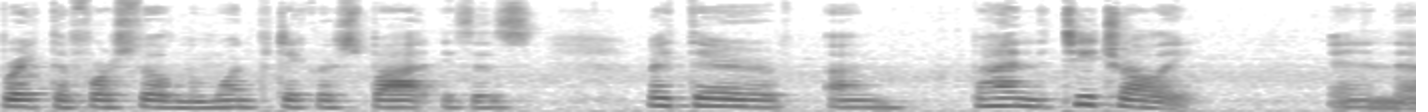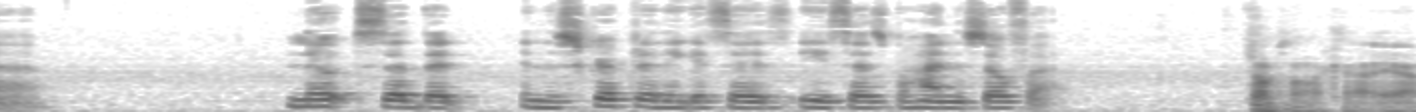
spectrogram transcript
break the force field in one particular spot. He says, right there um, behind the tea trolley. And uh, note said that in the script, I think it says he says behind the sofa, Something like that, yeah.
